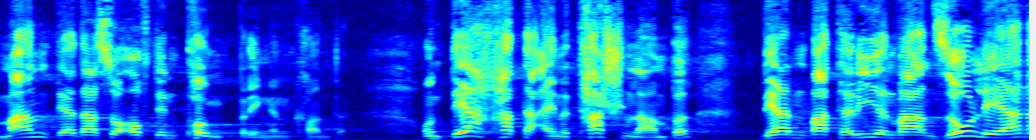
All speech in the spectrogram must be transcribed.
Mann, der das so auf den Punkt bringen konnte. Und der hatte eine Taschenlampe, deren Batterien waren so leer,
